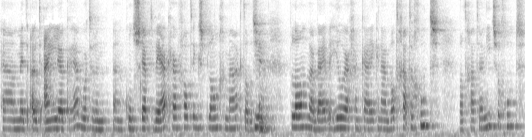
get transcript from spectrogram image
Ehm, met uiteindelijk hè, wordt er een, een, concept werkhervattingsplan gemaakt. Dat is een plan waarbij we heel erg gaan kijken naar wat gaat er goed, wat gaat er niet zo goed.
